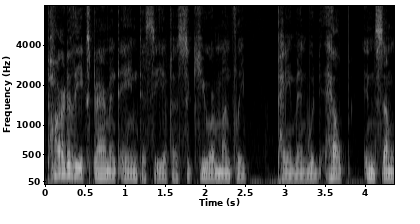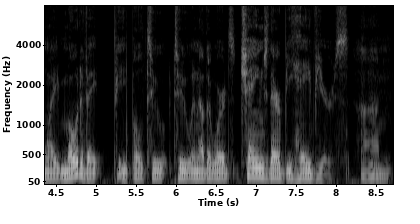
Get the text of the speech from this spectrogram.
part of the experiment aimed to see if a secure monthly payment would help in some way motivate people to, to in other words, change their behaviors. Um,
